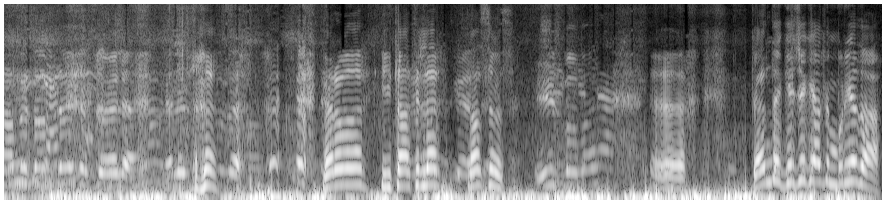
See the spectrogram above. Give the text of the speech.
Ahmet amcayı da söyle. Merhabalar, iyi tatiller. Nasılsınız? İyiyiz baba. Ee, ben de gece geldim buraya da.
